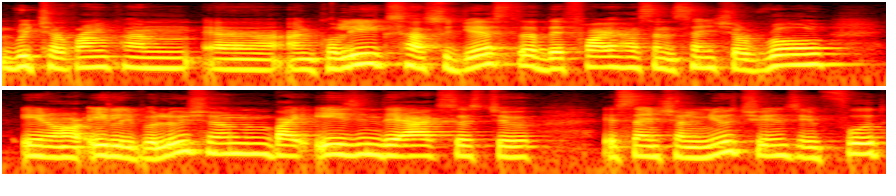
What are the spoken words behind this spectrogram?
Richard Wrangham uh, and colleagues have suggested that the fire has an essential role in our early evolution by easing the access to essential nutrients in food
